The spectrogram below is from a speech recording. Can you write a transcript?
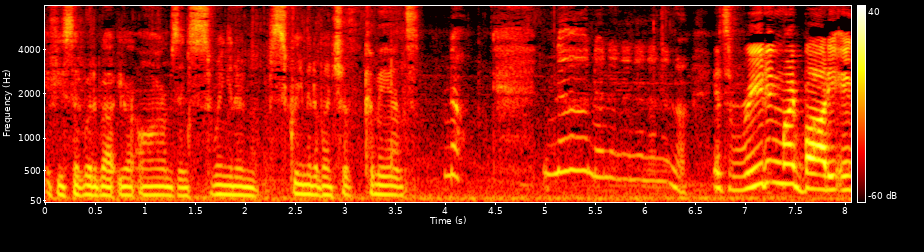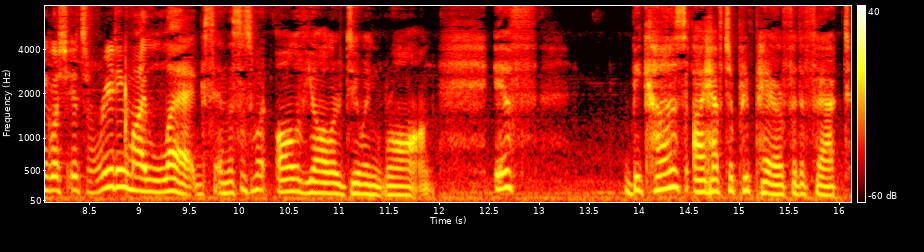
If you said, what about your arms and swinging and screaming a bunch of commands? No. No, no, no, no, no, no, no. It's reading my body English. It's reading my legs. And this is what all of y'all are doing wrong. If because I have to prepare for the fact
